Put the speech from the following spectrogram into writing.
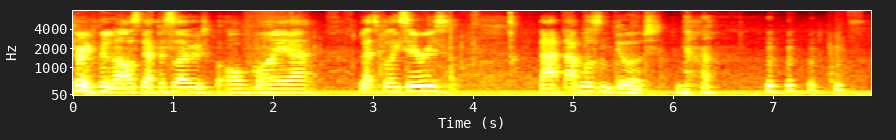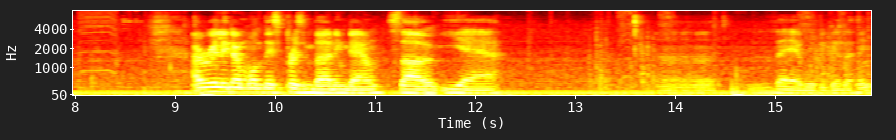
during the last episode of my uh, Let's Play series. That that wasn't good. I really don't want this prison burning down, so yeah. Uh, there will be good, I think.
